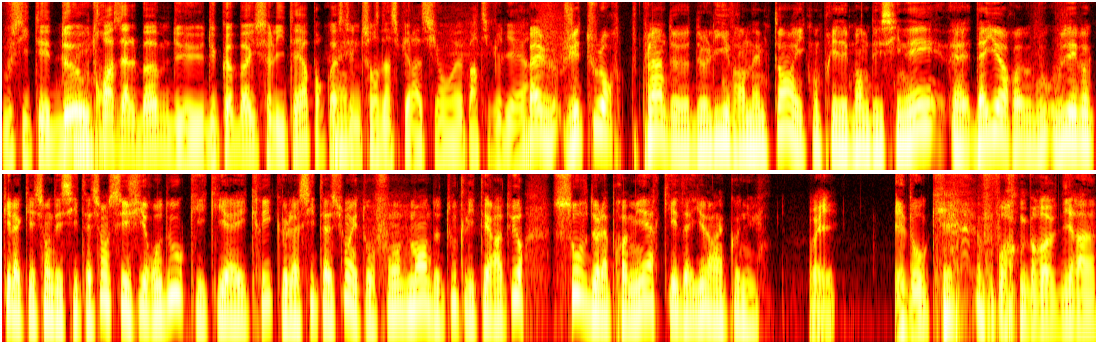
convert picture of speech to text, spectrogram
Vous citez deux ou trois albums du, du cowboy solitaire. Pourquoi c'est une source d'inspiration euh, particulière? Bah, J'ai toujours plein de, livres en même temps, y compris des bandes dessinées. Euh, d'ailleurs, vous, évoquez la question des citations. C'est Giraudoux qui, qui a écrit que la citation est au fondement de toute littérature, sauf de la première, qui est d'ailleurs inconnue. Oui. Et donc, pour revenir à,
